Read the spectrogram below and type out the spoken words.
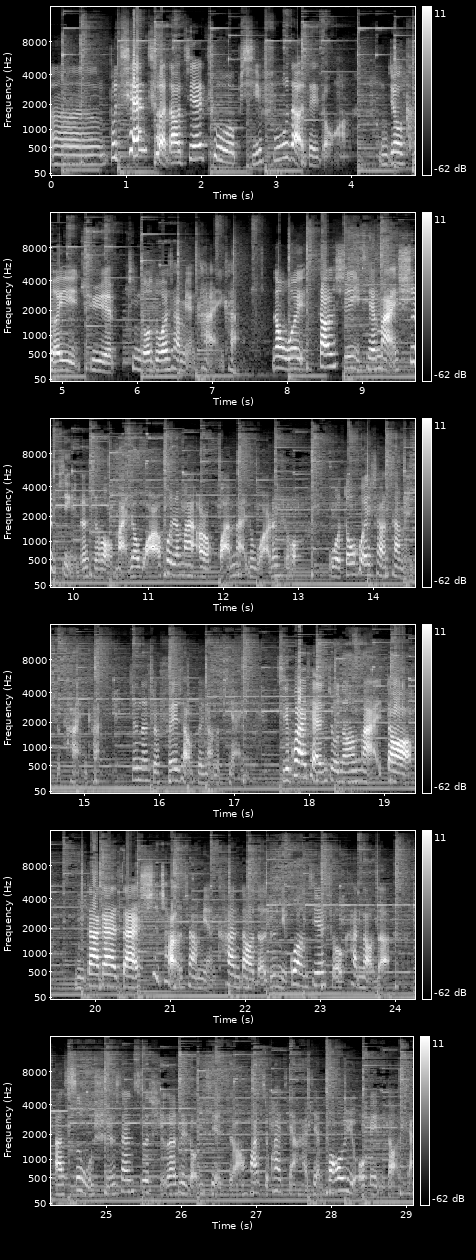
嗯，不牵扯到接触皮肤的这种啊，你就可以去拼多多上面看一看。那我当时以前买饰品的时候买着玩，或者买耳环买着玩的时候，我都会上上面去看一看，真的是非常非常的便宜。几块钱就能买到你大概在市场上面看到的，就是你逛街时候看到的啊，四五十、三四十的这种戒指啊，花几块钱还减包邮给你到家。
